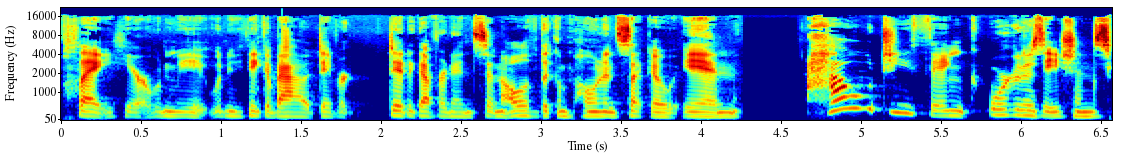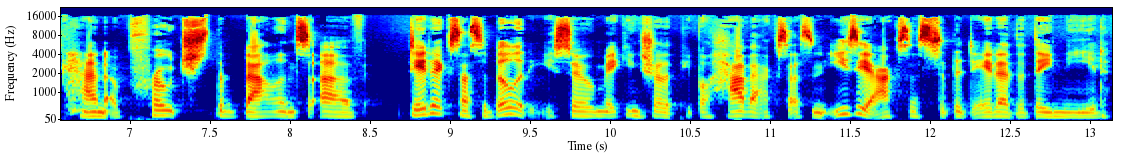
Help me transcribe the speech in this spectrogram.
play here when we when we think about data, data governance and all of the components that go in. How do you think organizations can approach the balance of data accessibility? So making sure that people have access and easy access to the data that they need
